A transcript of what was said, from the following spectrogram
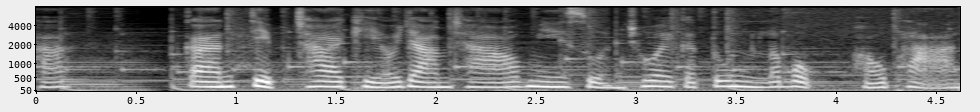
คะ การจิบชาเขียวยามเช้ามีส่วนช่วยกระตุ้นระบบเผาผลาญ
